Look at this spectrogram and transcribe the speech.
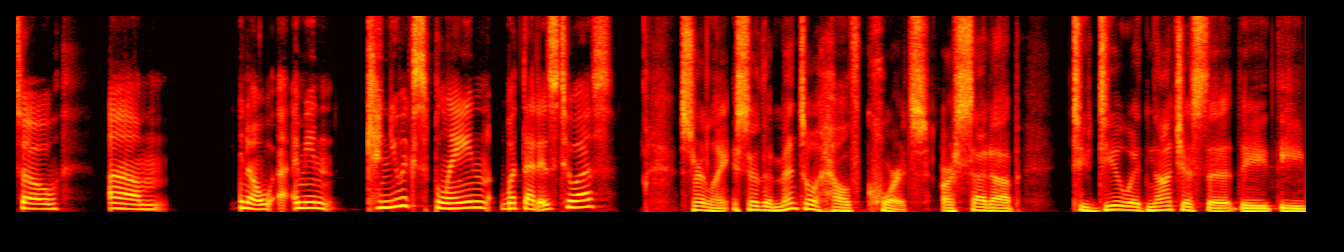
So, um, you know, I mean, can you explain what that is to us? Certainly. So the mental health courts are set up to deal with not just the the the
